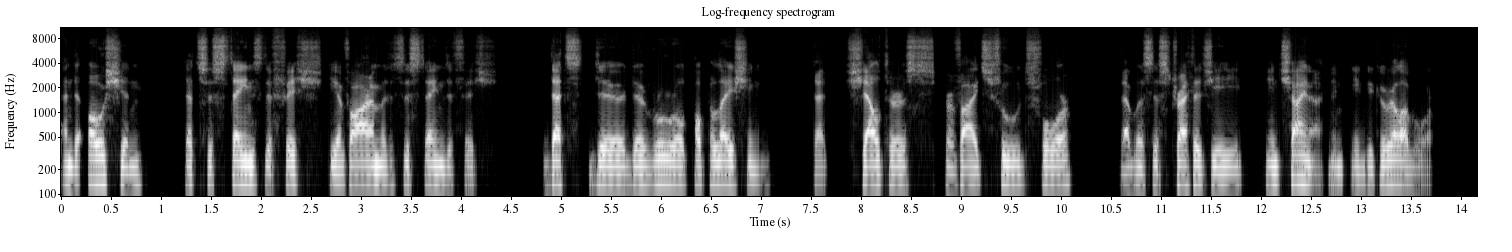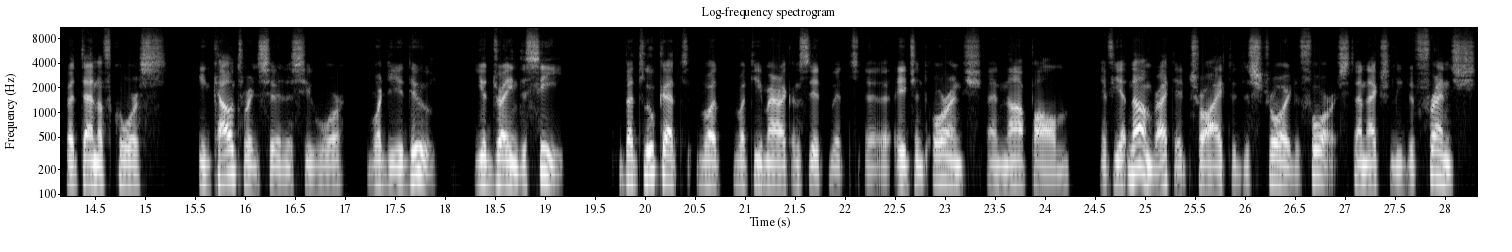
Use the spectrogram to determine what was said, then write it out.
And the ocean that sustains the fish, the environment that sustains the fish. That's the, the rural population that shelters, provides food for. That was the strategy in China in, in the guerrilla war. But then, of course, in counterinsurgency war, what do you do? You drain the sea. But look at what, what the Americans did with uh, Agent Orange and napalm Vietnam, right? They tried to destroy the forest. And actually, the French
